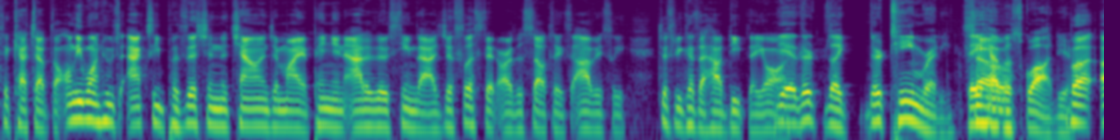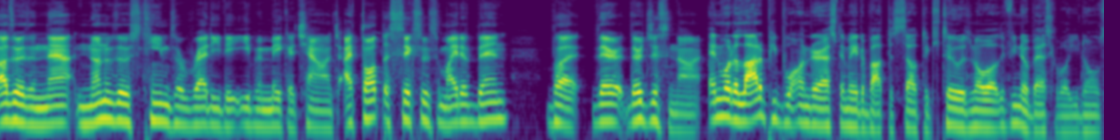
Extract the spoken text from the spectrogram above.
to catch up. The only one who's actually positioned to challenge, in my opinion, out of those teams that I just listed are the Celtics. Obviously, just because of how deep they are. Yeah, they're like they're team ready. They have a squad. Yeah. But other than that, none of those teams are ready to even make a challenge. I thought the Sixers might have been, but they're they're just not. And what a lot of people underestimate about the Celtics too is no, well, if you know basketball, you don't.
